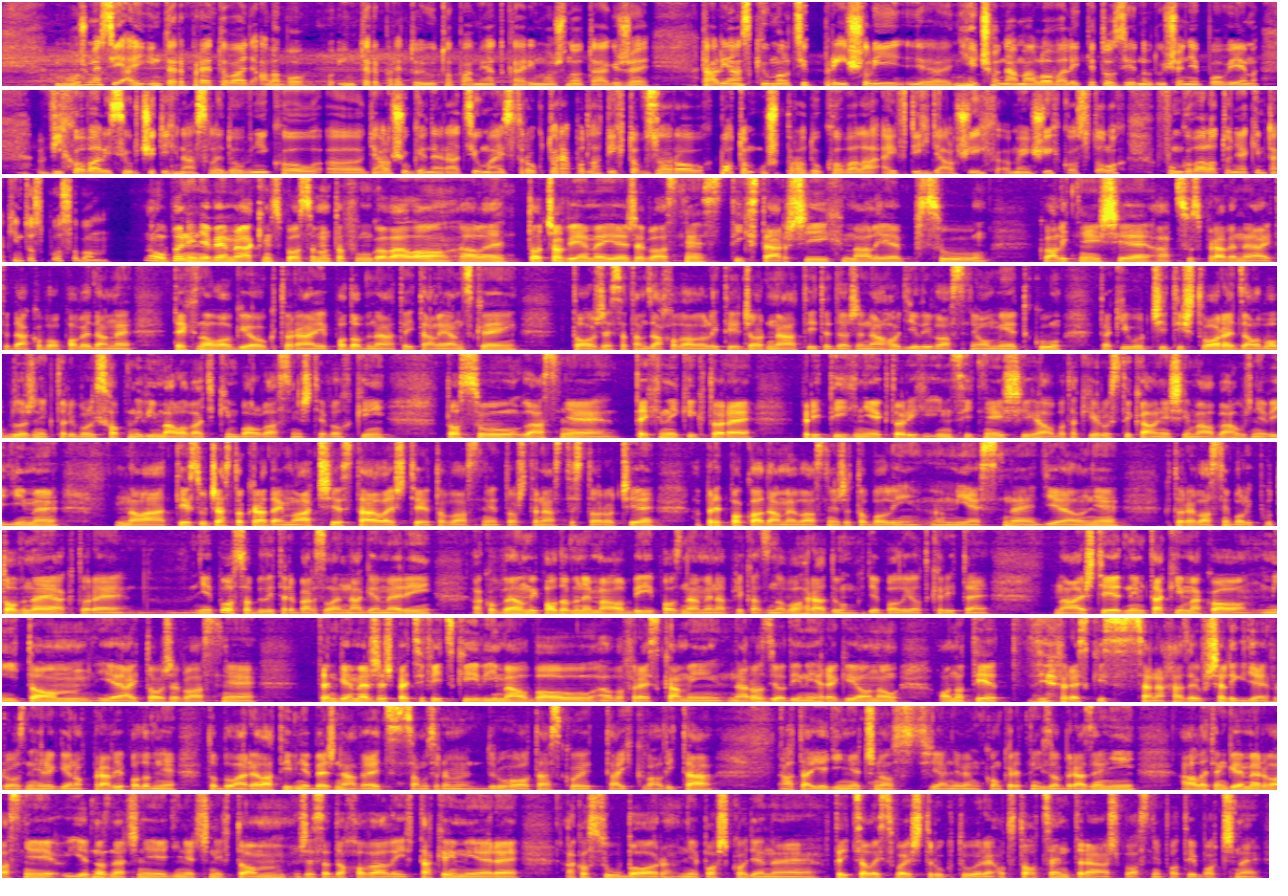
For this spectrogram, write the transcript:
Môžeme si aj interpretovať, alebo interpretujú to pamiatkári možno tak, že talianskí umelci prišli, e, niečo namalovali, keď to zjednodušene poviem, vychovali si určitých následovníkov, e, ďalšiu generáciu majstrov, ktorá podľa týchto vzorov potom už produkovala aj v tých ďalších menších kostoloch. Fungovalo to nejakým takýmto spôsobom? No úplne nevieme, akým spôsobom to fungovalo, ale to, čo vieme, je, že vlastne z tých starších malieb sú kvalitnejšie a sú spravené aj teda, ako bolo povedané, technológiou, ktorá je podobná tej talianskej to, že sa tam zachovávali tie žornáty, teda že nahodili vlastne omietku, taký určitý štvorec alebo obdĺžnik, ktorý boli schopní vymalovať, kým bol vlastne ešte vlhký. To sú vlastne techniky, ktoré pri tých niektorých incitnejších alebo takých rustikálnejších malbách už nevidíme. No a tie sú častokrát aj mladšie, stále ešte je to vlastne to 14. storočie a predpokladáme vlastne, že to boli miestne dielne, ktoré vlastne boli putovné a ktoré nepôsobili treba len na Gemery. Ako veľmi podobné malby poznáme napríklad z Novohradu, kde boli odkryté. No a ešte jedným takým ako mýtom je aj to, že vlastne ten gemer, že špecifický výmalbou alebo freskami na rozdiel od iných regiónov. Ono tie, tie fresky sa nachádzajú všelikde v rôznych regiónoch. Pravdepodobne to bola relatívne bežná vec. Samozrejme, druhou otázkou je tá ich kvalita a tá jedinečnosť, ja neviem, konkrétnych zobrazení, ale ten gamer vlastne je jednoznačne jedinečný v tom, že sa dochovali v takej miere ako súbor nepoškodené v tej celej svojej štruktúre od toho centra až vlastne po tie bočné e,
